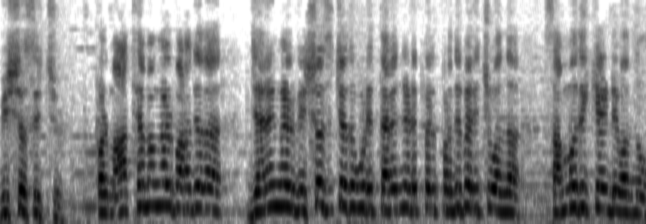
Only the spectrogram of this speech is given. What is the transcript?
വിശ്വസിച്ചു. അപ്പോൾ മാധ്യമങ്ങൾ പറഞ്ഞത് ജനങ്ങൾ വിശ്വസിച്ചതുകൂടി തെരഞ്ഞെടുപ്പിൽ പ്രതിഫലിച്ചുവെന്ന് സമ്മതിക്കേണ്ടി വന്നു.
